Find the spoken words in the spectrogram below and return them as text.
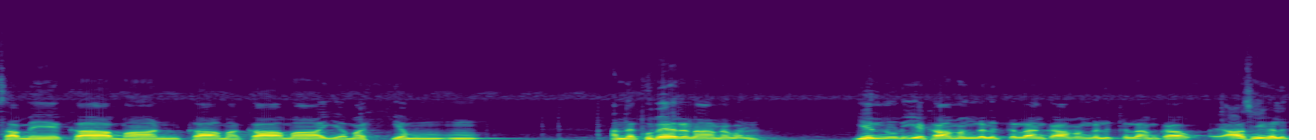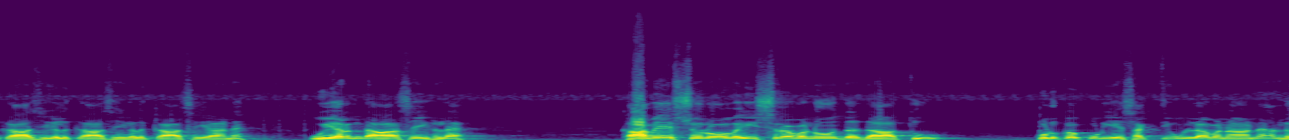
சமே காமான் காம காமாய மஹ்யம். அந்த குபேரனானவன் என்னுடைய காமங்களுக்கெல்லாம் காமங்களுக்கெல்லாம் கா ஆசைகளுக்கு ஆசைகளுக்கு ஆசைகளுக்கு ஆசையான உயர்ந்த ஆசைகளை காமேஸ்வரோ வைஸ்ரவனோ ததாத்து. கொடுக்கக்கூடிய சக்தி உள்ளவனான அந்த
